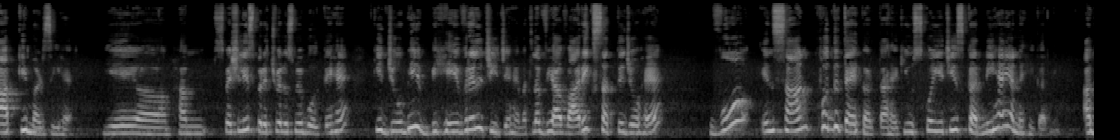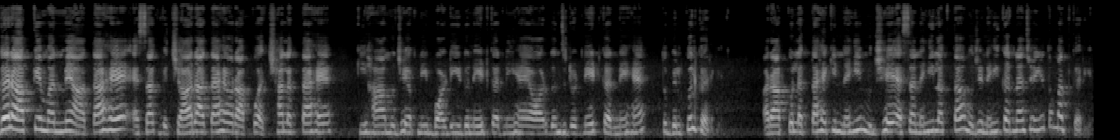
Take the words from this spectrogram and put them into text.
आपकी मर्ज़ी है। ये आ, हम स्पेशली स्पिरिचुअल उसमें बोलते हैं कि जो भी बिहेवियरल चीज़ें हैं मतलब व्यावहारिक सत्य जो है वो इंसान खुद तय करता है कि उसको ये चीज़ करनी है या नहीं करनी। अगर आपके मन में आता है, ऐसा विचार आता है और आपको अच्छा लगता है कि हाँ मुझे अपनी बॉडी डोनेट करनी है ऑर्गन्स डोनेट करने हैं तो बिल्कुल करिए। और आपको लगता है कि नहीं, मुझे ऐसा नहीं लगता, मुझे नहीं करना चाहिए तो मत करिए।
